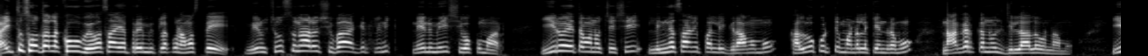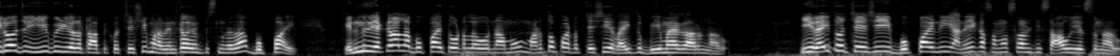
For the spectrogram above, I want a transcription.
రైతు సోదరులకు వ్యవసాయ ప్రేమికులకు నమస్తే. మీరు చూస్తున్నారు శివ అగ్రి క్లినిక్. నేను మీ శివకుమార్. ఈరోజు అయితే మనం వచ్చేసి లింగసానిపల్లి గ్రామము కల్వకుర్తి మండల కేంద్రము నాగర్ కర్నూలు జిల్లాలో ఉన్నాము. ఈరోజు ఈ వీడియోలో టాపిక్ వచ్చేసి మన వెనకాల కనిపిస్తుంది కదా బొప్పాయి. ఎనిమిది ఎకరాల బొప్పాయి తోటలో ఉన్నాము. మనతో పాటు వచ్చేసి రైతు భీమయ్య గారు ఉన్నారు. ఈ రైతు వచ్చేసి బొప్పాయిని అనేక సంవత్సరాల నుంచి సాగు చేస్తున్నారు.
